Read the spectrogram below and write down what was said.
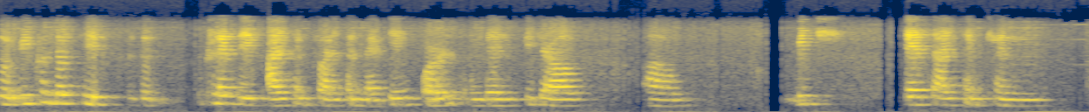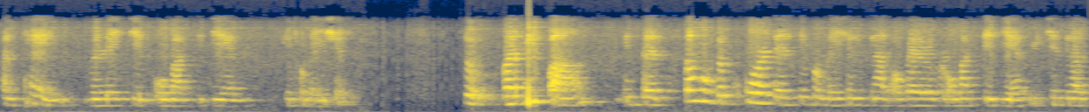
So we conducted the classic item-to-item mapping first, and then figure out um, which DATS item can contain related OMOP CDM information. So what we found is that some of the core DATS information is not available on CDM, which is not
